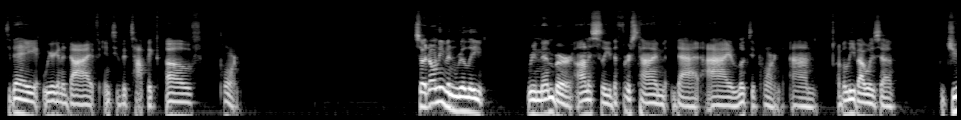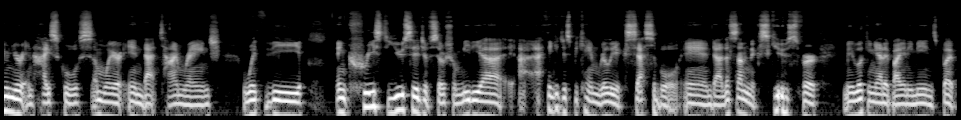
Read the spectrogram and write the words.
today we are going to dive into the topic of porn. So I don't even really remember, honestly, the first time that I looked at porn. Um, I believe I was a junior in high school, somewhere in that time range, with the increased usage of social media. I think it just became really accessible, and uh, that's not an excuse for me looking at it by any means, but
